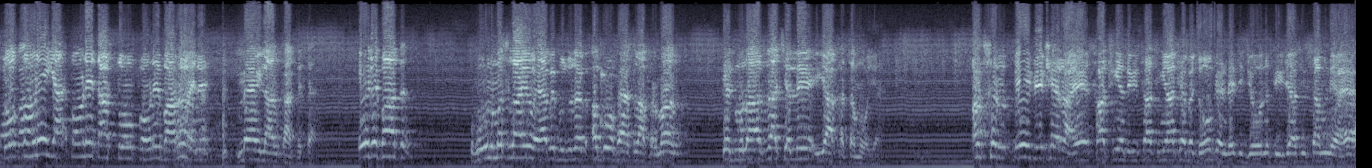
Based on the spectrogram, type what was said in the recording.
دو پونے یا پونے دس تو پونے بارہ ہوئے نے میں اعلان کر دیتا۔ یہ بعد ہوں مسئلہ یہ ہوا بھی بزرگ اگوں فیصلہ فرمان کہ مناظرہ چلے یا ختم ہو جائے۔ اکثر یہ دیکھے رائے ساتھیاں دی ساتھیاں کہ دو گھنٹے چ جو نتیجہ سی سامنے آیا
